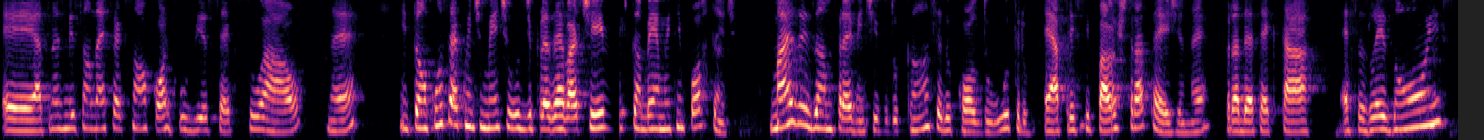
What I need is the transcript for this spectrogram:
É, a transmissão da infecção ocorre por via sexual, né? Então, consequentemente, o uso de preservativo também é muito importante. Mas o exame preventivo do câncer do colo do útero é a principal estratégia, né, para detectar essas lesões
